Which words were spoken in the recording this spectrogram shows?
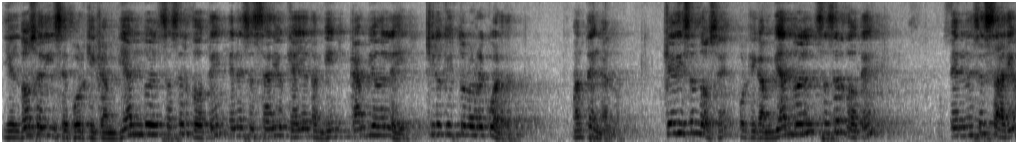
Y el 12 dice, porque cambiando el sacerdote es necesario que haya también cambio de ley. Quiero que esto lo recuerden, manténganlo. ¿Qué dice el 12? Porque cambiando el sacerdote es necesario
